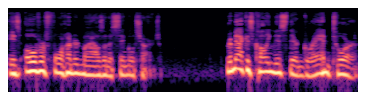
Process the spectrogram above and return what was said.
is over 400 miles on a single charge. Rimac is calling this their Grand Tour.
